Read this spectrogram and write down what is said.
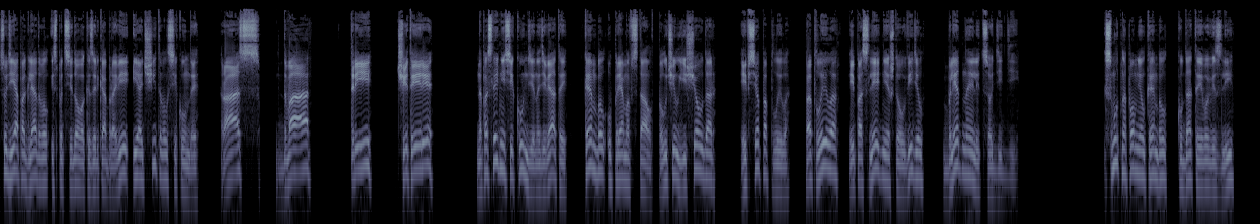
Судья поглядывал из-под седого козырька бровей и отсчитывал секунды. «Раз, два, три, четыре». На последней секунде, на девятой, Кэмпбелл упрямо встал, получил еще удар, и все поплыло. Поплыло, и последнее, что увидел, бледное лицо Диди. Смутно помнил Кэмпбелл, куда-то его везли,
